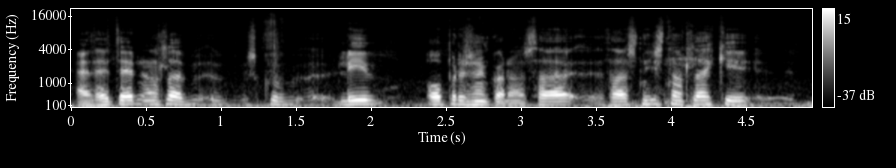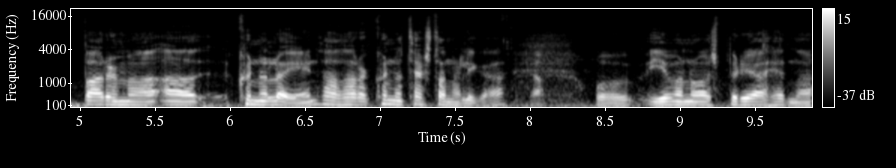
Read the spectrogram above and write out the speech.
En þetta er náttúrulega, sko, líf óperusöngarnas, það, það snýst náttúrulega ekki bara um að, að kunna lögin, það þarf að kunna textana líka. Já. Og ég var nú að spyrja hérna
